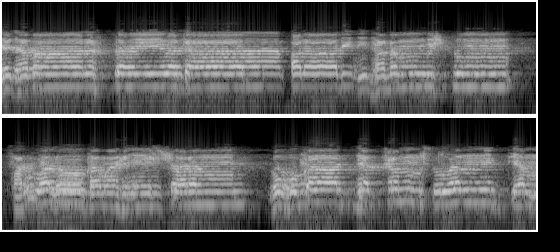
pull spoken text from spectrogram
யஜமானஸ்தமேவ அநாதிநிதனம் விஷ்ணுவும் சர்வலோகமகேஸ்வரம் லோகாத்தியக்ஷம் ஸ்துவம் நித்யம்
